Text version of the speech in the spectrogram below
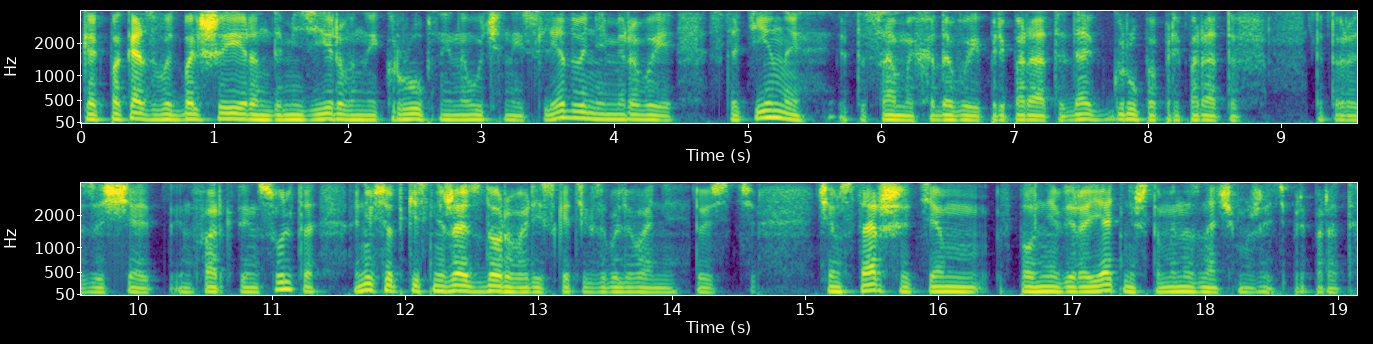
как показывают большие рандомизированные крупные научные исследования мировые, статины, это самые ходовые препараты, да, группа препаратов, которая защищает инфаркта, инсульта, они все-таки снижают здорово риск этих заболеваний. То есть, чем старше, тем вполне вероятнее, что мы назначим уже эти препараты.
